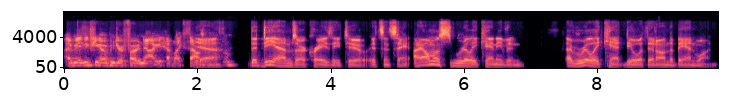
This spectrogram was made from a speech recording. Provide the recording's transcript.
I bet if you opened your phone now, you'd have like thousands yeah. of them. The DMs are crazy too. It's insane. I almost really can't even. I really can't deal with it on the band one,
